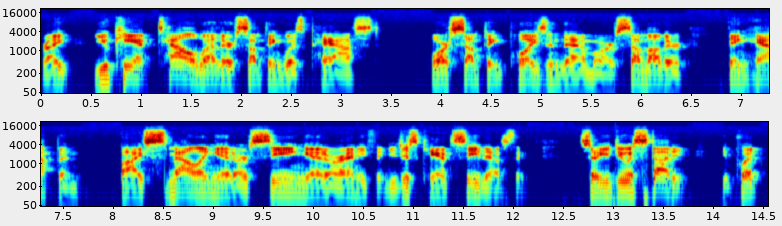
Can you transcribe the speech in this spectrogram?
right? You can't tell whether something was passed or something poisoned them or some other thing happened by smelling it or seeing it or anything. You just can't see those things. So you do a study. You put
